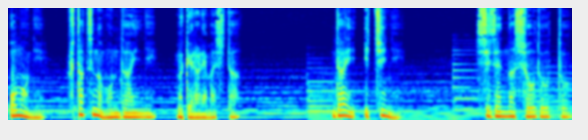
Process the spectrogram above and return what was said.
主に二つの問題に向けられました。第一に自然な衝動と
